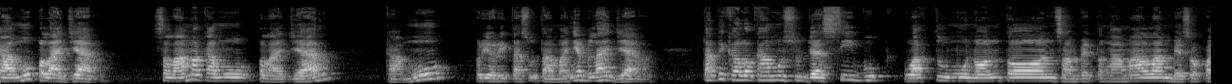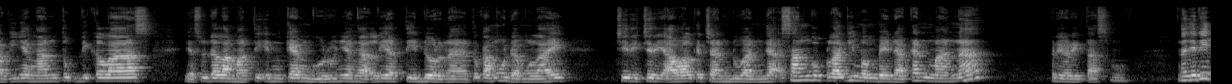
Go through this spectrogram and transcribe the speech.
kamu pelajar. Selama kamu pelajar, kamu prioritas utamanya belajar. Tapi kalau kamu sudah sibuk waktumu nonton sampai tengah malam, besok paginya ngantuk di kelas, ya sudahlah matiin cam, gurunya nggak lihat tidur. Nah, itu kamu udah mulai ciri-ciri awal kecanduan. Nggak sanggup lagi membedakan mana prioritasmu. Nah, jadi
